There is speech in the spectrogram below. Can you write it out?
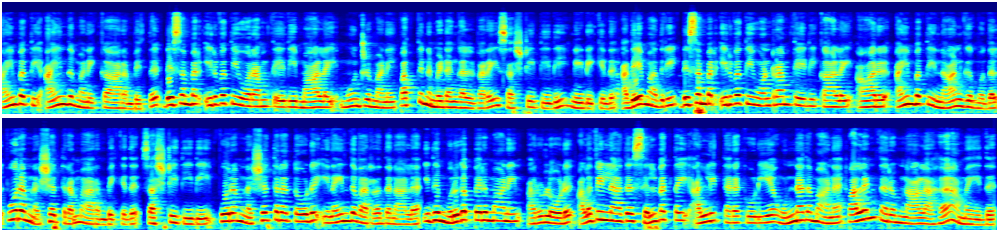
ஐம்பத்தி ஐந்து மணிக்கு ஆரம்பித்து டிசம்பர் இருபத்தி ஓராம் தேதி மாலை மூன்று மணி பத்து நிமிடங்கள் வரை சஷ்டி தீதி நீடிக்குது. அதே மாதிரி டிசம்பர் இருபத்தி ஒன்றாம் தேதி காலை ஆறு ஐம்பத்தி நான்கு முதல் பூரம் நட்சத்திரம் ஆரம்பிக்குது. சஷ்டி தீதி பூரம் நட்சத்திரத்தோடு இணைந்து வர்றதுனால இது முருகப்பெருமானின் அருளோடு அளவில்லாத செல்வத்தை அள்ளி தரக்கூடிய உன்னதமான பலன் தரும் நாளாக அமையுது.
